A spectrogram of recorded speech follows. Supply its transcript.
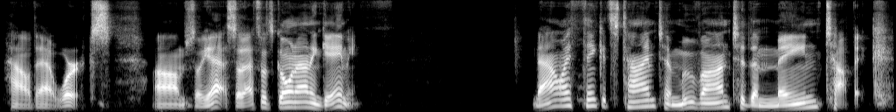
how that works. Um, so, yeah, so that's what's going on in gaming. Now I think it's time to move on to the main topic.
